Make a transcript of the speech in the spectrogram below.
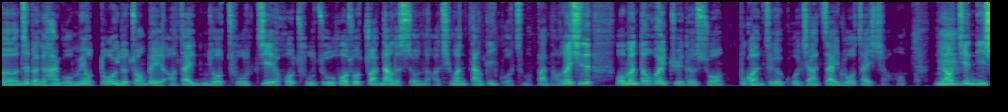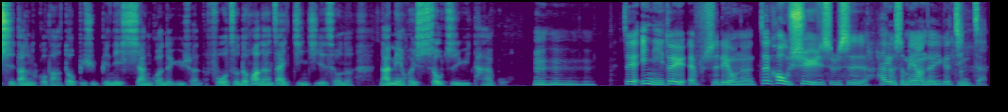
呃，日本跟韩国没有多余的装备啊，在你说出借或出租或者说转让的时候呢啊，请问当地国怎么办？所以其实我们都会觉得说，不管这个国家再弱再小哈，你要建立适当的国防，都必须编列相关的预算的，否则的话呢，在紧急的时候呢，难免会受制于他国。嗯哼嗯哼。这个印尼对于 F 十六呢，这个后续是不是还有什么样的一个进展？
